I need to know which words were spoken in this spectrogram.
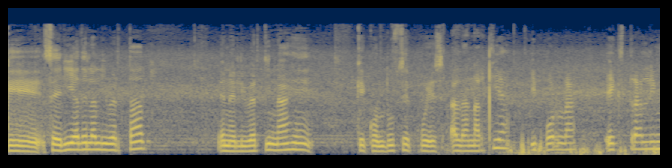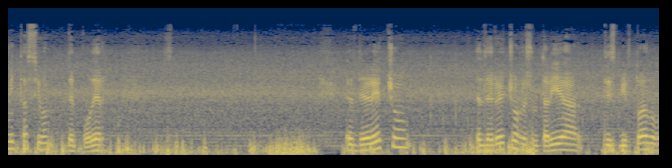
que sería de la libertad en el libertinaje que conduce pues a la anarquía y por la extralimitación del poder. El derecho, el derecho resultaría desvirtuado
